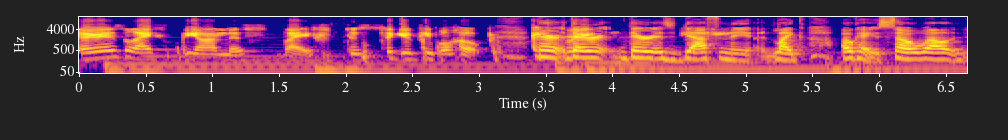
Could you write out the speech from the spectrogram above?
there is life beyond this life, just to give people hope. there Right? there there is definitely like okay so well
